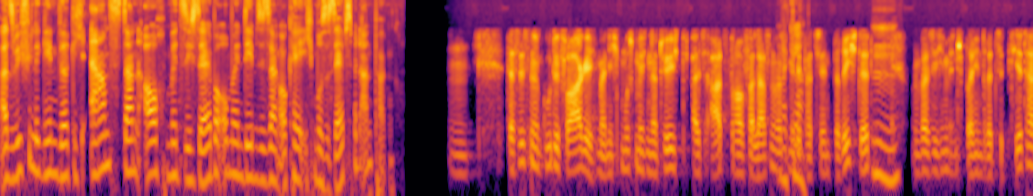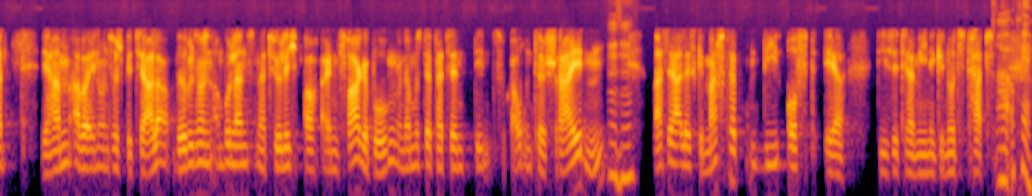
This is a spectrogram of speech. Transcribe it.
Also wie viele gehen wirklich ernst dann auch mit sich selber um, indem sie sagen, okay, ich muss es selbst mit anpacken? Hm. Das ist eine gute Frage. Ich meine, ich muss mich natürlich als Arzt darauf verlassen, was mir der Patient berichtet mhm. und was sich ihm entsprechend rezeptiert hat. Wir haben aber in unserer spezielle Wirbelsäulenambulanz natürlich auch einen Fragebogen und da muss der Patient den sogar unterschreiben, mhm. was er alles gemacht hat und wie oft er diese Termine genutzt hat. Ah, okay.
